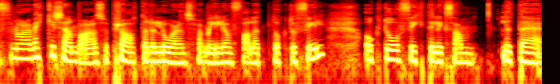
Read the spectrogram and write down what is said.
för några veckor sedan bara så pratade Lawrence familj om fallet Dr. Phil och då fick det liksom lite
